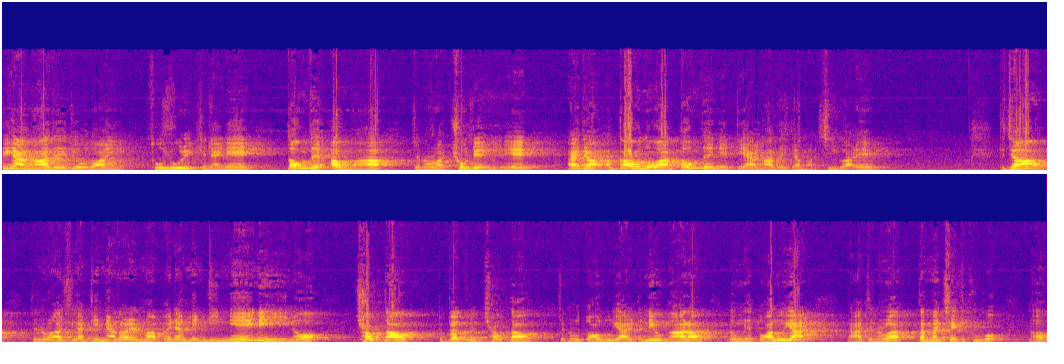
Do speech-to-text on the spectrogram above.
150ကျော်သွားရင်ဆိုးကျိုးတွေဖြစ်နိုင်တယ်30အောက်မှာကျွန်တော်တို့ကချုပ်တဲ့နေတယ် အဲကြောင့်အကောင်းဆုံးက30နဲ့150ကျမှရှိပါတယ်ဒါကြောင့်ကျွန်တော်တို့ကဆရာတင်ပြသွားတဲ့မှာဗိုက်တာမင် D နည်းနေရင်တော့6000တစ်ပတ်ကို6000ကျွန်တော်တို့သွားလို့ရတယ်တစ်နေ့ကို9000လုံးနဲ့သွားလို့ရတယ်ဒါကျွန်တော်တို့ကသတ်မှတ်ချက်တစ်ခုပေါ့နော်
